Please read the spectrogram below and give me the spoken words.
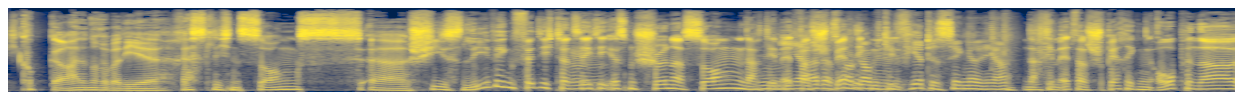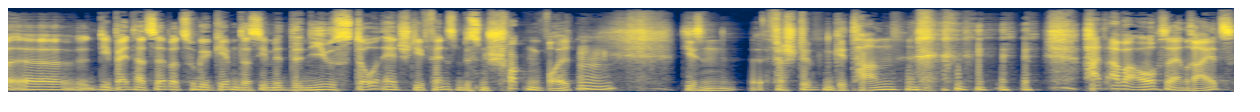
Ich gucke gerade noch über die restlichen Songs. Äh, She's Leaving finde ich tatsächlich mhm. ist ein schöner Song nach dem ja, etwas das sperrigen. War, ich, die vierte Single, ja. Nach dem etwas sperrigen Opener. Äh, die Band hat selber zugegeben, dass sie mit The New Stone Age die Fans ein bisschen schocken wollten. Mhm. Diesen äh, verstimmten Gitarren. hat aber auch seinen Reiz.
